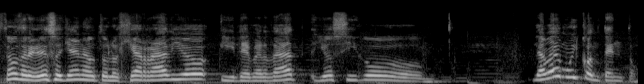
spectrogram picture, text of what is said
Estamos de regreso ya en Autología Radio y de verdad yo sigo, la verdad muy contento,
